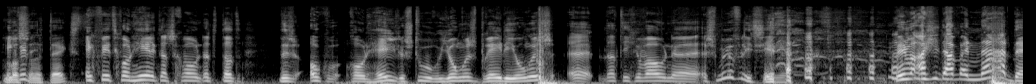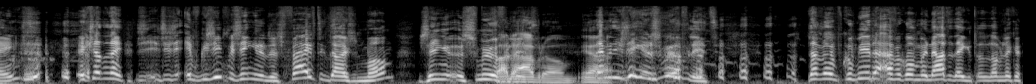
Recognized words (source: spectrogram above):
Los vind, van de tekst. ik vind het gewoon heerlijk dat ze gewoon... Dat, dat, dus ook gewoon hele stoere jongens, brede jongens... eh, dat die gewoon eh, een smurflied zingen. Nee, maar als je daarbij nadenkt... Ik zat te denken, in principe zingen er dus 50.000 man zingen een smurflied. Vader Abraham, ja. Nee, maar die zingen een smurflied. Ik probeer daar even gewoon bij na te denken. Dan denk ik,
